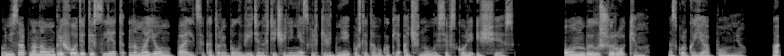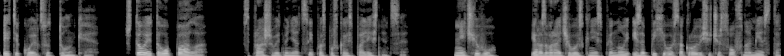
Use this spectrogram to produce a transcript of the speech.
Внезапно на ум приходит и след на моем пальце, который был виден в течение нескольких дней после того, как я очнулась и вскоре исчез. Он был широким, насколько я помню, а эти кольца тонкие. «Что это упало?» — спрашивает меня Цыпа, спускаясь по лестнице. «Ничего». Я разворачиваюсь к ней спиной и запихиваю сокровища часов на место,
